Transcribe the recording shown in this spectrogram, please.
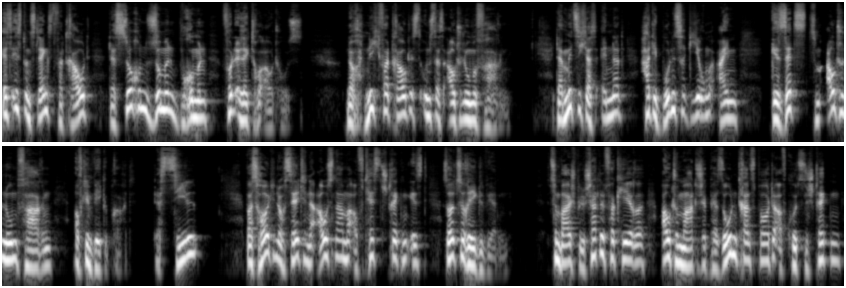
Es ist uns längst vertraut, das Surren, Summen, Brummen von Elektroautos. Noch nicht vertraut ist uns das autonome Fahren. Damit sich das ändert, hat die Bundesregierung ein Gesetz zum autonomen Fahren auf den Weg gebracht. Das Ziel, was heute noch seltene Ausnahme auf Teststrecken ist, soll zur Regel werden. Zum Beispiel Shuttleverkehre, automatische Personentransporte auf kurzen Strecken,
